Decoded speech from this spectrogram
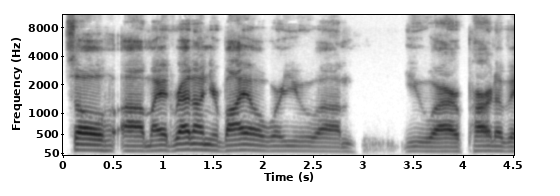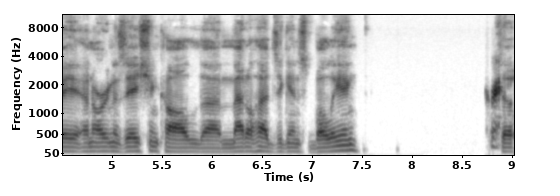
So um, I had read on your bio where you um, you are part of a an organization called uh, Metalheads Against Bullying. Correct. So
